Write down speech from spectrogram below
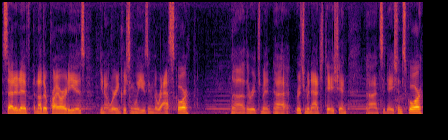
sedative. Another priority is, you know, we're increasingly using the RASS score, uh, the Richmond uh, Richmond agitation uh, and sedation score.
